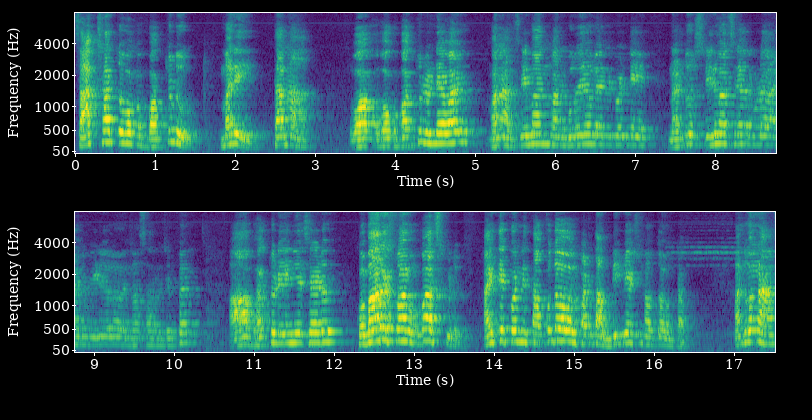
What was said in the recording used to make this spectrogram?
సాక్షాత్తు ఒక భక్తుడు మరి తన ఒక- ఒక భక్తుడు ఉండేవాడు. మన శ్రీమాన్ మన గురుదేవులైనటువంటి నండూరు శ్రీనివాస్ గారు కూడా ఆయన వీడియోలో ఎన్నోసార్లు చెప్పారు. ఆ భక్తుడు ఏం చేశాడు? కుమారస్వామి ఉపాసకుడు. అయితే కొన్ని తప్పుదోవలు పడతాం డీవియేషన్ అవుతూ ఉంటాం. అందువలన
